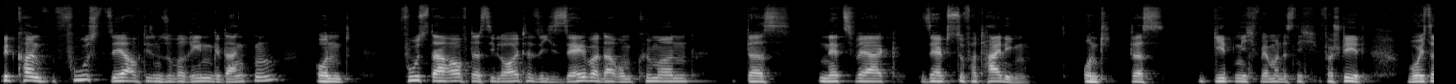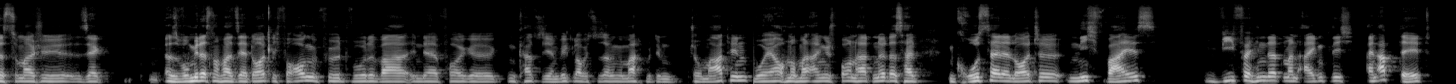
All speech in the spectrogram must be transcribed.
Bitcoin fußt sehr auf diesem souveränen Gedanken und fußt darauf, dass die Leute sich selber darum kümmern, das Netzwerk selbst zu verteidigen. Und das geht nicht, wenn man es nicht versteht. Wo ich das zum Beispiel sehr, also wo mir das nochmal sehr deutlich vor Augen geführt wurde, war in der Folge ein Katsu, die haben wir, glaube ich, zusammen gemacht mit dem Joe Martin, wo er auch nochmal angesprochen hat, ne, dass halt ein Großteil der Leute nicht weiß, wie verhindert man eigentlich ein Update,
